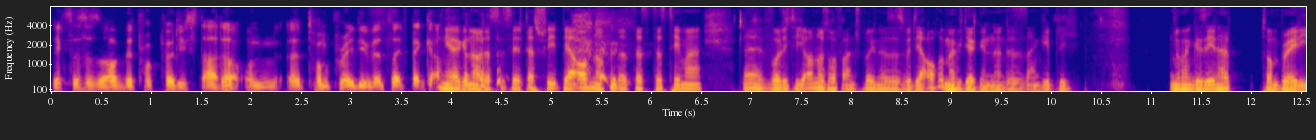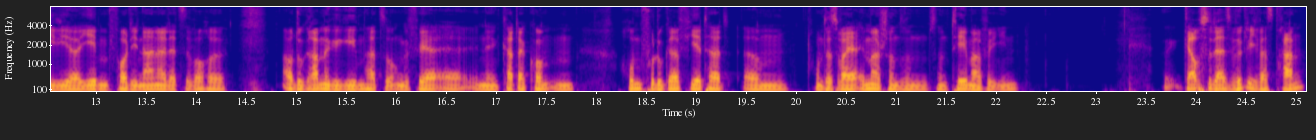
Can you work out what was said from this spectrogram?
nächste Saison wird Brock Purdy Starter und äh, Tom Brady wird sein Backup. Ja, genau, das ist ja, das steht ja auch noch, das, das, das Thema, äh, wollte ich dich auch noch drauf ansprechen, das wird ja auch immer wieder genannt, dass es angeblich, wenn man gesehen hat, Tom Brady, wie er jedem 49er letzte Woche Autogramme gegeben hat, so ungefähr äh, in den Katakomben rumfotografiert hat, ähm, und das war ja immer schon so ein, so ein Thema für ihn Glaubst du, da ist wirklich was dran?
